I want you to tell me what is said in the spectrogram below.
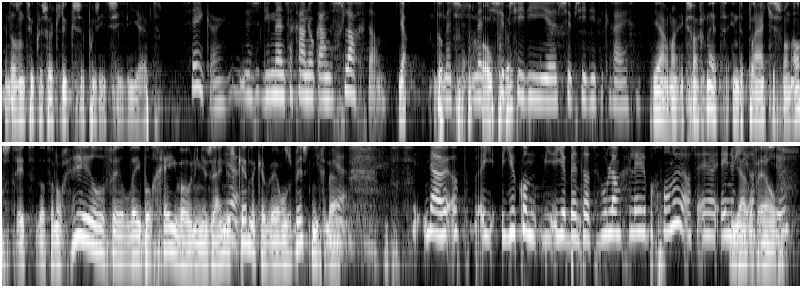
En dat is natuurlijk een soort luxe positie die je hebt. Zeker. Dus die mensen gaan ook aan de slag dan. Ja, dat met, met die subsidie, eh, subsidie te krijgen. Ja, maar ik zag net in de plaatjes van Astrid dat er nog heel veel label G-woningen zijn. Dus kennelijk hebben wij ons best niet gedaan. Ja. Nou, je, je komt, je bent dat hoe lang geleden begonnen als eh, energieadviseur? elf.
